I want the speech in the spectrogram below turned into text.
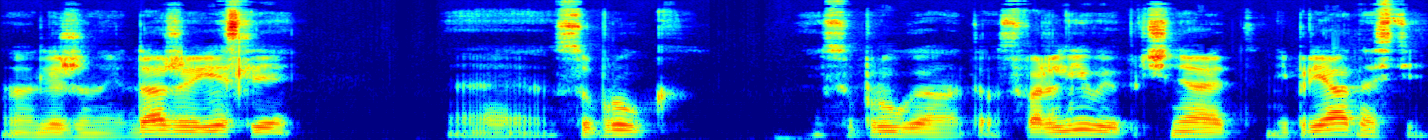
э, для жены. Даже если э, супруг, супруга там, сварливый, причиняет неприятности,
